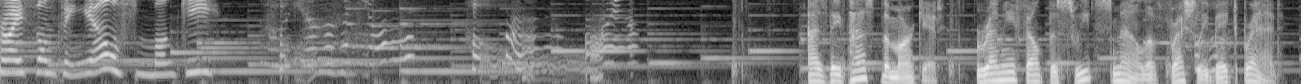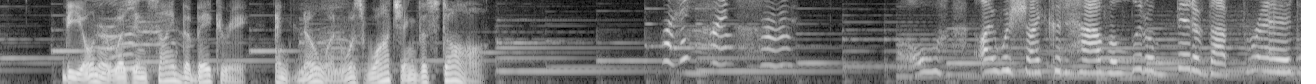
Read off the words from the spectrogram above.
Try something else, monkey. As they passed the market, Remy felt the sweet smell of freshly baked bread. The owner was inside the bakery, and no one was watching the stall. Oh, I wish I could have a little bit of that bread.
